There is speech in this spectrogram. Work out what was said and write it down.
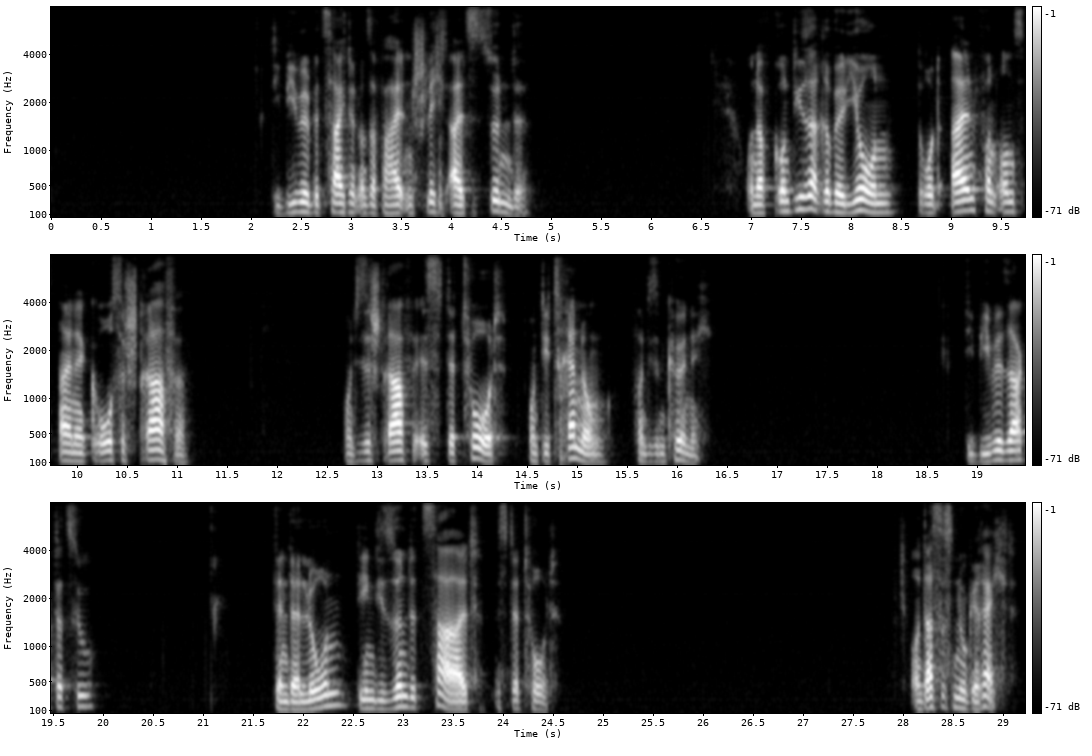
Die Bibel bezeichnet unser Verhalten schlicht als Sünde. Und aufgrund dieser Rebellion droht allen von uns eine große Strafe. Und diese Strafe ist der Tod und die Trennung von diesem König. Die Bibel sagt dazu, denn der Lohn, den die Sünde zahlt, ist der Tod. Und das ist nur gerecht.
